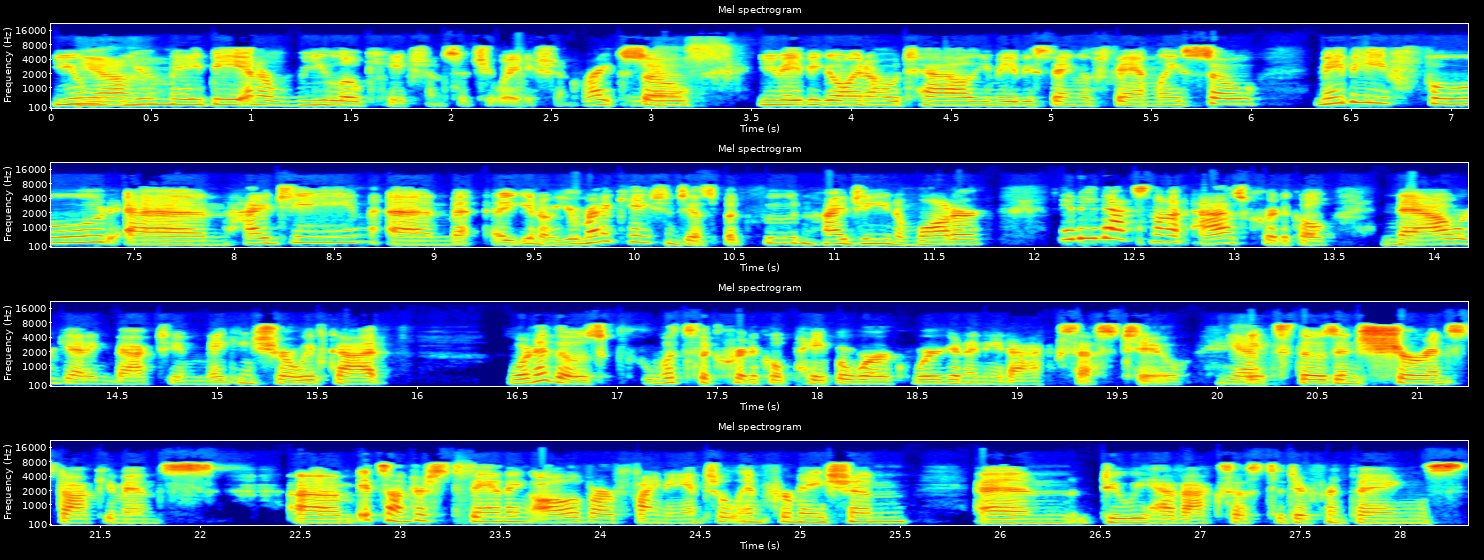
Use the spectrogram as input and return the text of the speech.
You yeah. you may be in a relocation situation, right? So yes. you may be going to a hotel, you may be staying with family. So maybe food and hygiene and uh, you know your medications yes but food and hygiene and water maybe that's not as critical now we're getting back to making sure we've got what are those what's the critical paperwork we're going to need access to yeah. it's those insurance documents um, it's understanding all of our financial information and do we have access to different things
